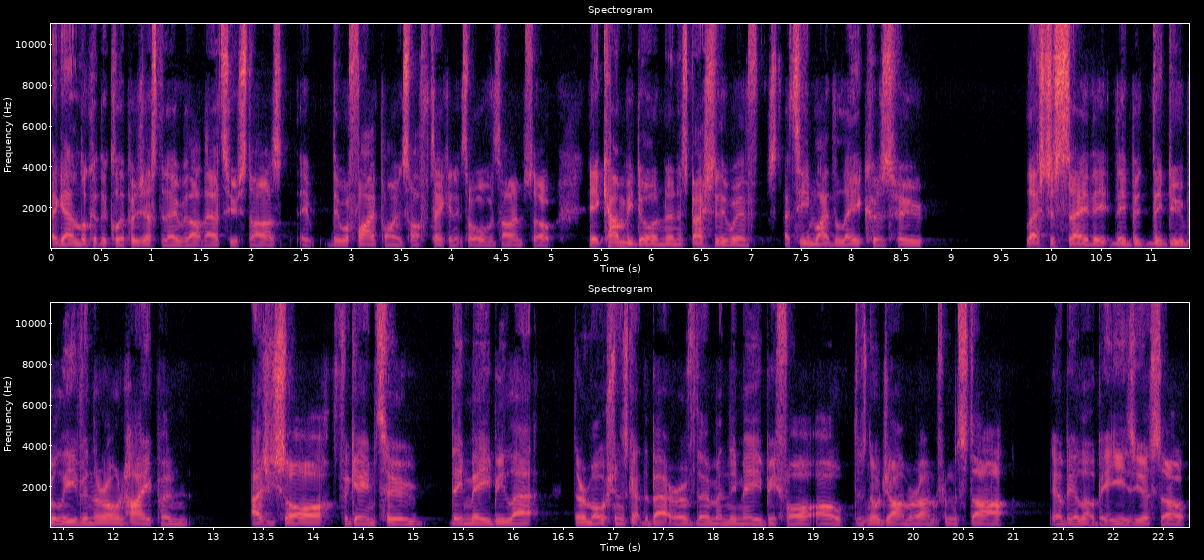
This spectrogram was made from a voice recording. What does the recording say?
again, look at the Clippers yesterday without their two stars. It, they were five points off taking it to overtime. So it can be done. And especially with a team like the Lakers who let's just say they they they do believe in their own hype, and as you saw for game two, they maybe let their emotions get the better of them, and they maybe thought, oh, there's no Ja around from the start, it'll be a little bit easier. So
